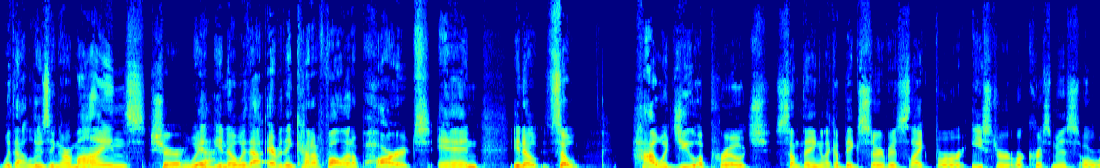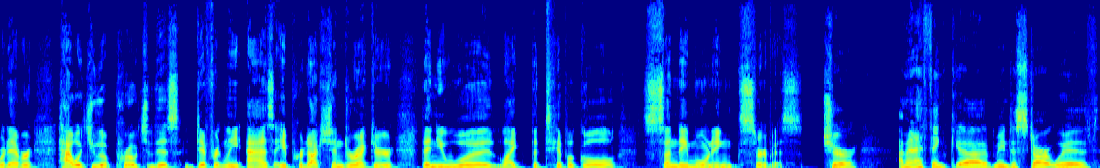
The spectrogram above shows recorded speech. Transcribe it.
without losing our minds. Sure, With, yeah. You know, without everything kind of falling apart. And, you know, so how would you approach something like a big service like for Easter or Christmas or whatever? How would you approach this differently as a production director than you would like the typical Sunday morning service? Sure. I mean, I think, uh, I mean, to start with,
